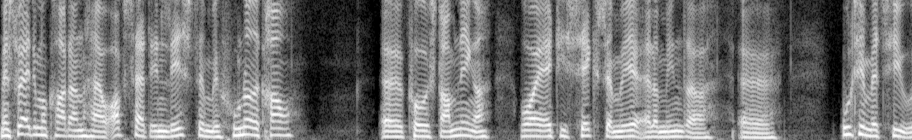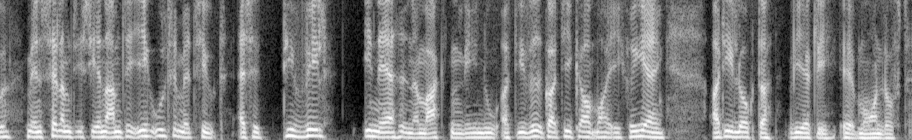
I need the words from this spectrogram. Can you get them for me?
Men Sverigedemokraterne har jo opsat en liste med 100 krav, øh, på stramninger, hvor de seks er mere eller mindre øh, ultimative, men selvom de siger, at det er ikke ultimativt, altså de vil i nærheden af magten lige nu, og de ved godt, de kommer i regering, og de lugter virkelig øh, morgenluft.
